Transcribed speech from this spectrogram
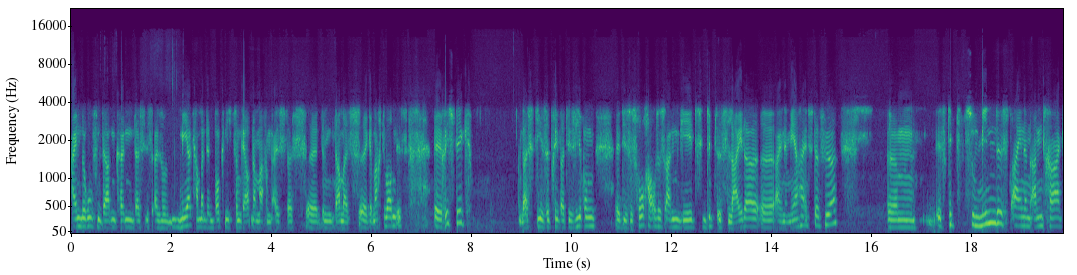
einberufen werden können. Das ist also mehr kann man den Bock nicht zum Gärtner machen, als das äh, damals äh, gemacht worden ist. Äh, richtig. Was diese Privatisierung äh, dieses Hochhauses angeht, gibt es leider äh, eine Mehrheit dafür. Ähm, es gibt zumindest einen Antrag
